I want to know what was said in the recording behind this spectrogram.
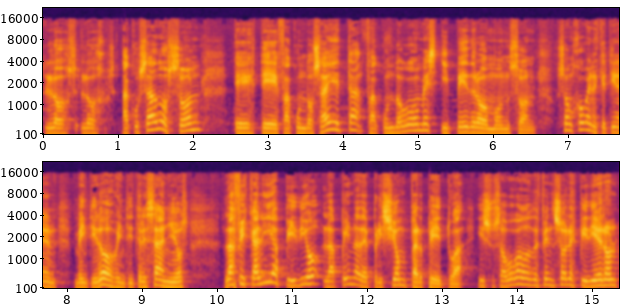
Los, los acusados son este, Facundo Saeta, Facundo Gómez y Pedro Monzón. Son jóvenes que tienen 22, 23 años. La Fiscalía pidió la pena de prisión perpetua y sus abogados defensores pidieron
